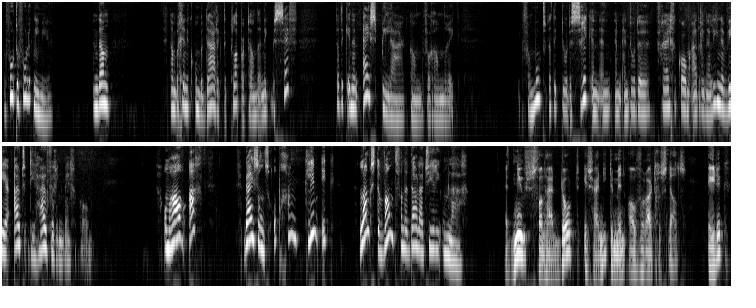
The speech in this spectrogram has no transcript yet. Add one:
Mijn voeten voel ik niet meer. En dan, dan begin ik onbedaarlijk te klappertanden en ik besef dat ik in een ijspilaar kan veranderen. Ik, ik vermoed dat ik door de schrik en, en, en, en door de vrijgekomen adrenaline weer uit die huivering ben gekomen. Om half acht, bij zonsopgang, klim ik langs de wand van de Daulagiri omlaag. Het nieuws van haar dood is haar niettemin al vooruitgesneld. Edik,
